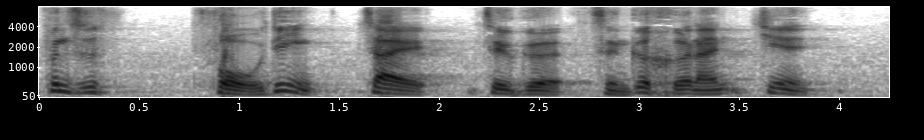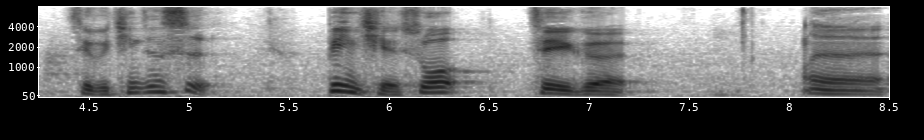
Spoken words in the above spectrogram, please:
分子否定在这个整个荷兰建这个清真寺，并且说这个。呃，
